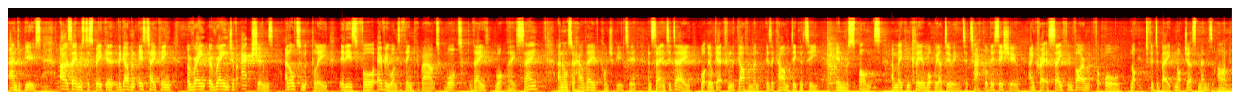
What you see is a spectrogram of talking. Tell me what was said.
and abuse. I would say, Mr Speaker, the government is taking a, ra a range of actions and ultimately it is for everyone to think about what they, what they say and also how they've contributed. And certainly today, what they'll get from the government is a calm dignity in response and making clear what we are doing to tackle this issue and create a safe environment for all, not for debate, not just members of parliament.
